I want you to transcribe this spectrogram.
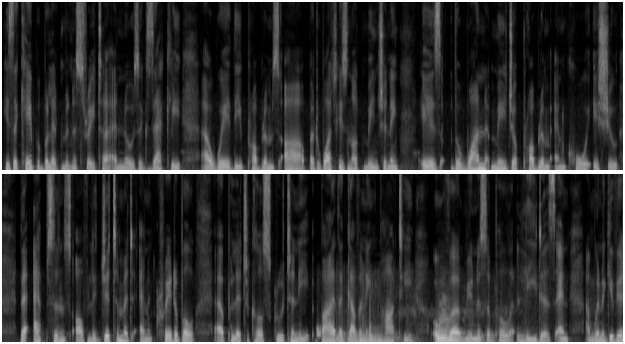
He's a capable administrator and knows exactly uh, where the problems are. But what he's not mentioning is the one major problem and core issue the absence of legitimate and credible uh, political scrutiny by the governing party over municipal leaders. And I'm going to give you a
